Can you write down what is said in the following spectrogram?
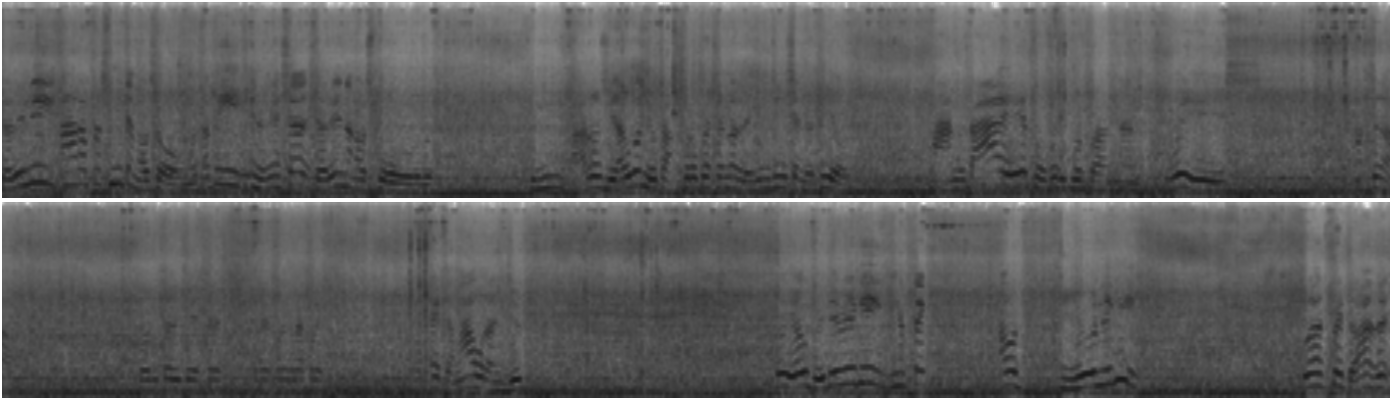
jare ini Arab resmi tanggal 9 tapi Indonesia jare tanggal 10 ben harus ya aku kan juga profesional ya kunci sing dadi yo manut ae bobot korbanan wis. Aja sorry sorry guys refleks refleks eh jangan ngawur anjir. Oh ya btw ini ngetek. Audio ini wah sepedaan sih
